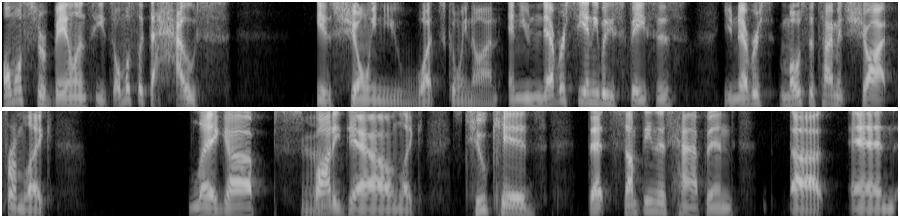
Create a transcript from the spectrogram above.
almost surveillance. It's almost like the house is showing you what's going on, and you never see anybody's faces. You never most of the time it's shot from like leg up, s- body down. Like it's two kids that something has happened, uh, and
